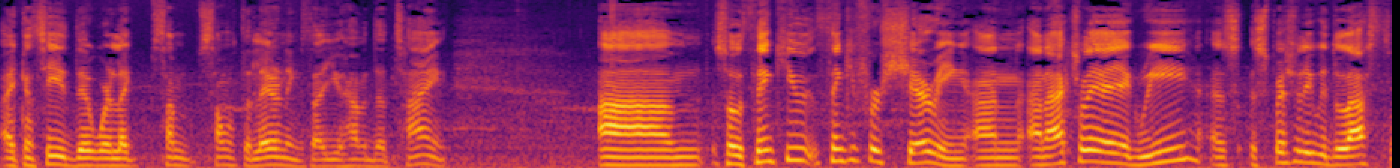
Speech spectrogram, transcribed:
I can see there were like some some of the learnings that you have at that time. Um, so thank you, thank you for sharing. And and actually, I agree, especially with the last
